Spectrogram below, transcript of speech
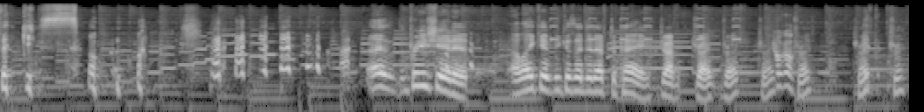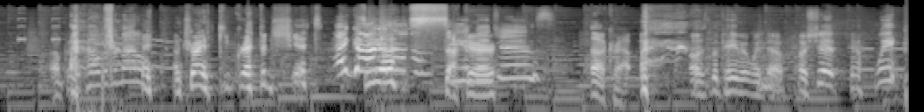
Thank you so much. I appreciate it. I like it because I didn't have to pay. Drive, drive, drive, drive, Go, go. drive, drive, drive. I'm, Put the pedal to the metal. I'm trying to keep grabbing shit. I See got ya, it. See ya, sucker. bitches. Oh crap. Oh, it's the payment window. Oh shit! Wait.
